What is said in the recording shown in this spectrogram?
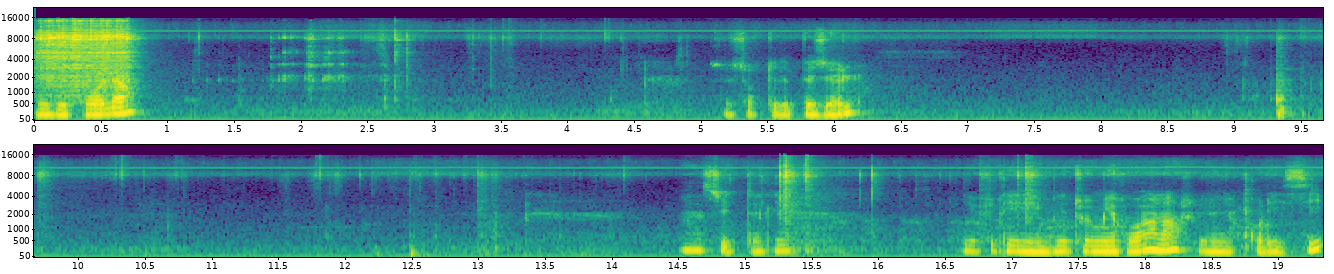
les épaules. Une sorte de puzzle. Ensuite, les, les, les, miroirs, là, je vais venir coller ici.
